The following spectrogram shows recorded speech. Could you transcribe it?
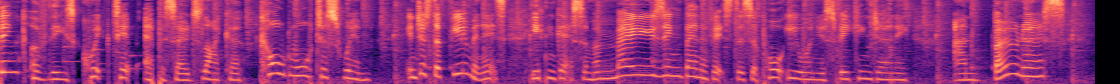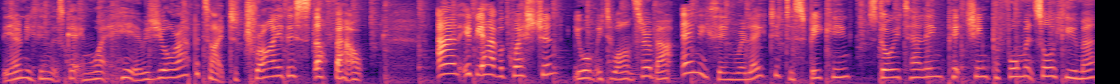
Think of these quick tip episodes like a cold water swim. In just a few minutes, you can get some amazing benefits to support you on your speaking journey. And bonus, the only thing that's getting wet here is your appetite to try this stuff out. And if you have a question you want me to answer about anything related to speaking, storytelling, pitching, performance, or humour,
